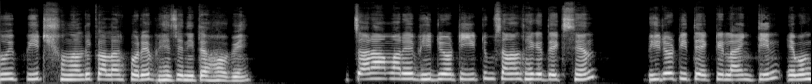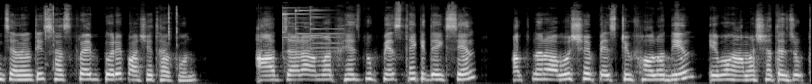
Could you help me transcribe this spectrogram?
দুই পিঠ সোনালি কালার করে ভেজে নিতে হবে। যারা আমার এই ভিডিওটি ইউটিউব চ্যানেল থেকে দেখছেন, ভিডিওটিতে একটি লাইক দিন এবং চ্যানেলটি সাবস্ক্রাইব করে পাশে থাকুন। আর যারা আমার ফেসবুক পেজ থেকে দেখছেন, আপনারা অবশ্যই পেজটি ফলো দিন এবং আমার সাথে যুক্ত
